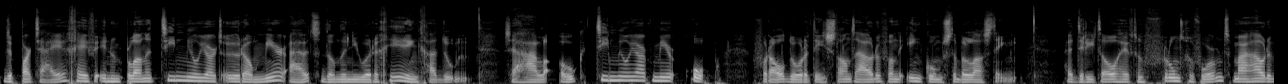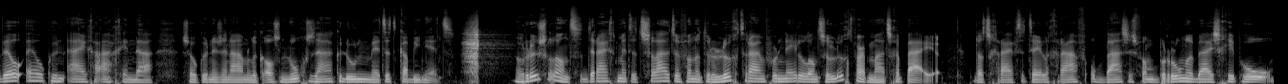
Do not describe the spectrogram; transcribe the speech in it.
De partijen geven in hun plannen 10 miljard euro meer uit dan de nieuwe regering gaat doen. Ze halen ook 10 miljard meer op, vooral door het in stand houden van de inkomstenbelasting. Het drietal heeft een front gevormd, maar houden wel elk hun eigen agenda. Zo kunnen ze namelijk alsnog zaken doen met het kabinet. Rusland dreigt met het sluiten van het luchtruim voor Nederlandse luchtvaartmaatschappijen. Dat schrijft de Telegraaf op basis van bronnen bij Schiphol.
